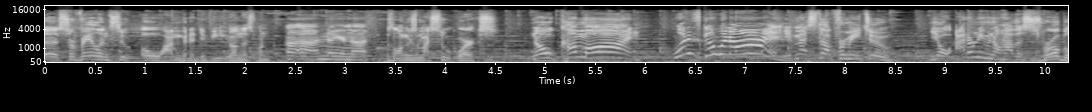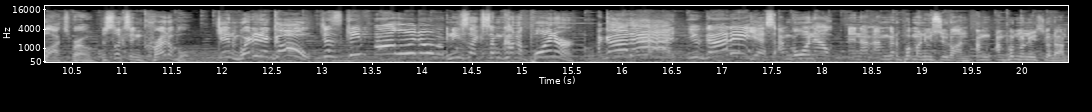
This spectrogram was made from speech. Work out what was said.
Uh, surveillance suit. Oh, I'm gonna defeat you on this one. Uh-uh, no you're not. As long as my suit works. No, come on. What is going on? It messed up for me too. Yo, I don't even know how this is Roblox, bro. This looks incredible. Jen, where did it go? Just keep following him. It needs like some kind of pointer. I got it. You got it? Yes, I'm going out and I'm, I'm gonna put my new suit on. I'm, I'm putting my new suit on.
